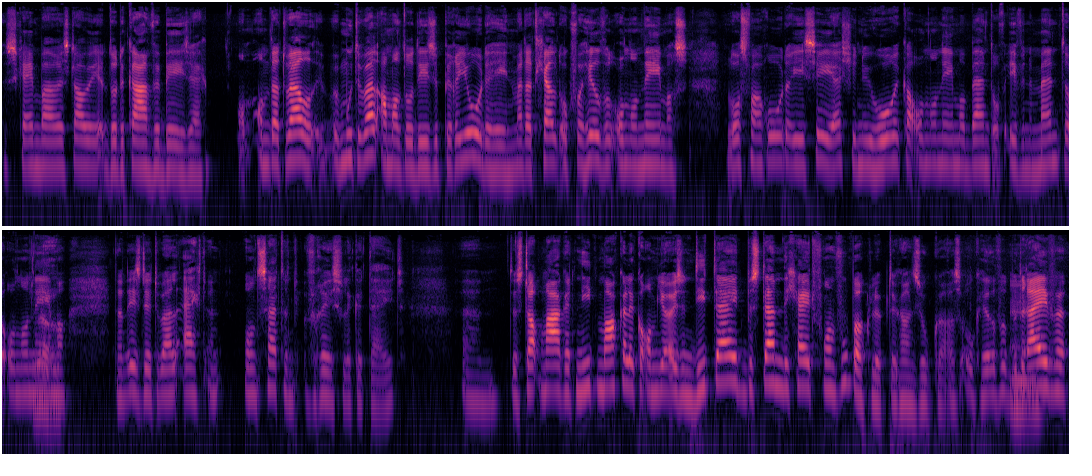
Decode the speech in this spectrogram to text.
Dus schijnbaar is dat weer door de KNVB zeg. Om, omdat wel, we moeten wel allemaal door deze periode heen. Maar dat geldt ook voor heel veel ondernemers. Los van Roda JC, als je nu horeca-ondernemer bent of evenementenondernemer, dan is dit wel echt een ontzettend vreselijke tijd. Ehm, dus dat maakt het niet makkelijker om juist in die tijd bestendigheid voor een voetbalclub te gaan zoeken. Als ook heel veel bedrijven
